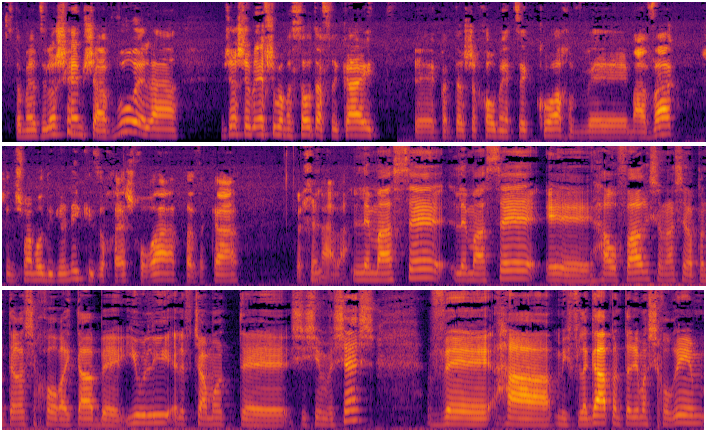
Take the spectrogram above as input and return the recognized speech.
זאת אומרת זה לא שהם שאבו אלא אני חושב שאיפשהו במסורת האפריקאית פנתר שחור מייצג כוח ומאבק, שנשמע מאוד הגיוני כי זו חיה שחורה, חזקה וכן הלאה. למעשה, למעשה אה, ההופעה הראשונה של הפנתר השחור הייתה ביולי 1966, והמפלגה הפנתרים השחורים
